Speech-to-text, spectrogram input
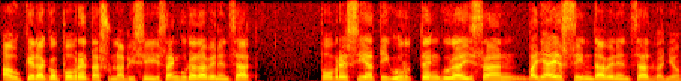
aukerako pobretasuna bizi izan gura da benentzat. Pobreziatik urten gura izan, baina ezin da benentzat baino.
